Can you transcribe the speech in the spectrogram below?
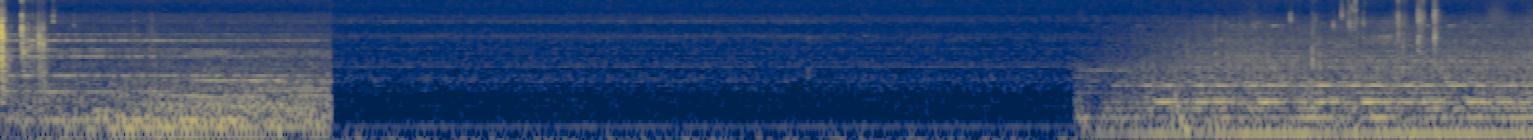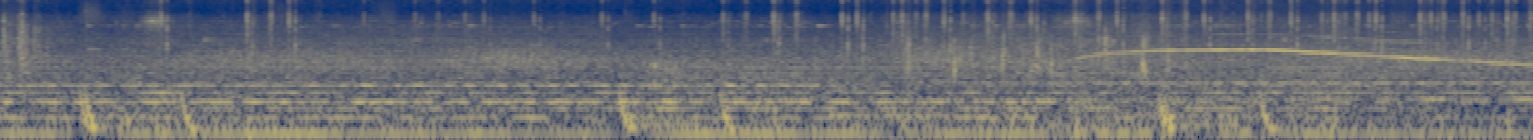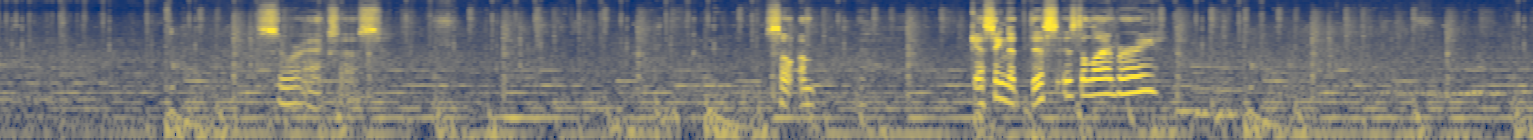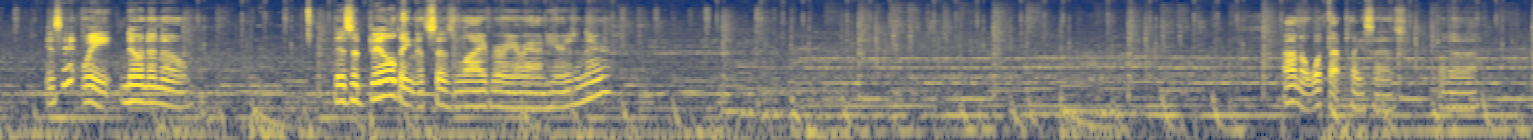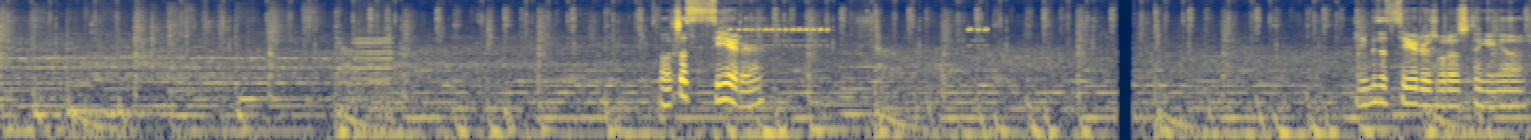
Access. So I'm guessing that this is the library? Is it? Wait, no, no, no. There's a building that says library around here, isn't there? I don't know what that place is, but uh... Well, it's a theater. Maybe the theater is what I was thinking of.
